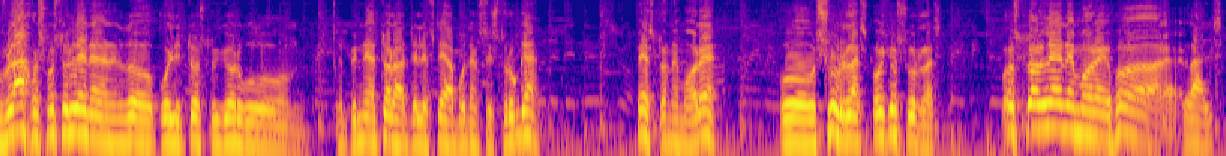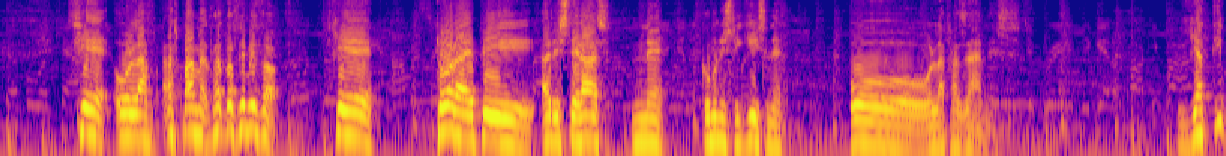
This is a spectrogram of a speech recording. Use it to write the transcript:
Βλάχος πως το λένε εδώ ο κολλητός του Γιώργου Επινέα τώρα τελευταία που ήταν στη Στρούγκα. Πες τον μωρέ. Ο Σούρλας όχι ο Σούρλας. Πως το λένε μωρέ. Ωραία, λάλης. Και ο Λα... ας πάμε θα το θυμηθώ. Και τώρα επί αριστεράς ναι κομμουνιστικής ναι ο, ο Λαφαζάνης. Γιατί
